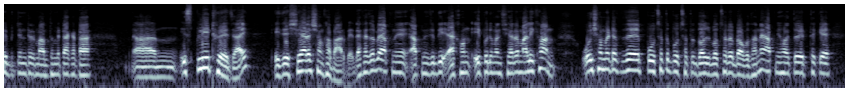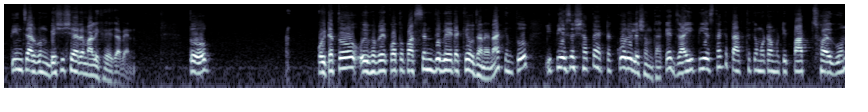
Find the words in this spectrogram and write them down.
ডেভিডেন্টের মাধ্যমে টাকাটা স্প্লিট হয়ে যায়। এই যে শেয়ারের সংখ্যা বাড়বে। দেখা যাবে আপনি আপনি যদি এখন এই পরিমাণ শেয়ারের মালিক হন, ওই সময়টাতে পৌঁছাতে পৌঁছাতে দশ বছরের ব্যবধানে আপনি হয়তো এর থেকে তিন, চার গুণ বেশি শেয়ারের মালিক হয়ে যাবেন। তো ওইটা তো ওইভাবে কত পার্সেন্ট দিবে এটা কেউ জানে না, কিন্তু ইপিএস এর সাথে একটা কোরিলেশন থাকে। যা ইপিএস থাকে তার থেকে মোটামুটি পাঁচ, ছয় গুণ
